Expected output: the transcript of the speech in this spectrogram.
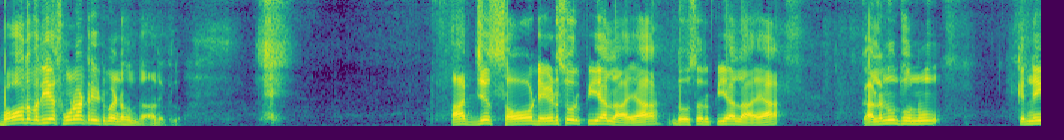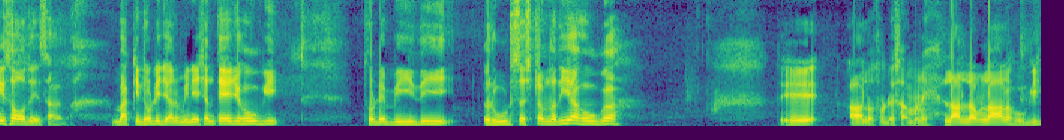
ਬਹੁਤ ਵਧੀਆ ਸੋਹਣਾ ਟ੍ਰੀਟਮੈਂਟ ਹੁੰਦਾ ਆ ਦੇਖ ਲਓ। ਅੱਜ 100 150 ਰੁਪਿਆ ਲਾਇਆ 200 ਰੁਪਿਆ ਲਾਇਆ। ਕੱਲ ਨੂੰ ਤੁਹਾਨੂੰ ਕਿੰਨੇ ਹੀ 100 ਦੇ ਸਕਦਾ। ਬਾਕੀ ਤੁਹਾਡੀ ਜਰਮੀਨੇਸ਼ਨ ਤੇਜ਼ ਹੋਊਗੀ। ਤੁਹਾਡੇ ਬੀਜ ਦੀ ਰੂਟ ਸਿਸਟਮ ਵਧੀਆ ਹੋਊਗਾ? ਤੇ ਆ ਲਓ ਤੁਹਾਡੇ ਸਾਹਮਣੇ ਲਾਲਮ ਲਾਲ ਹੋਊਗੀ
